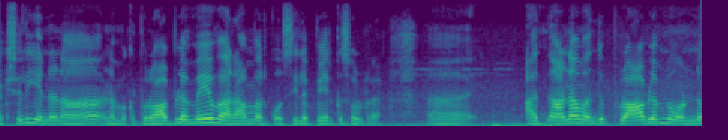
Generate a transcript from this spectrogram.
ஆக்சுவலி என்னென்னா நமக்கு ப்ராப்ளமே வராமல் இருக்கும். சில பேருக்கு சொல்கிறேன் அது ஆனால் வந்து ப்ராப்ளம்னு ஒன்று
